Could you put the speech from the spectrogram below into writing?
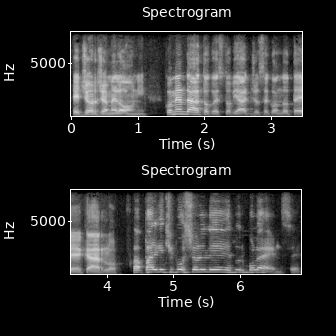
è Giorgia Meloni. Com'è andato questo viaggio secondo te, Carlo? Ma pare che ci fossero delle turbulenze.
